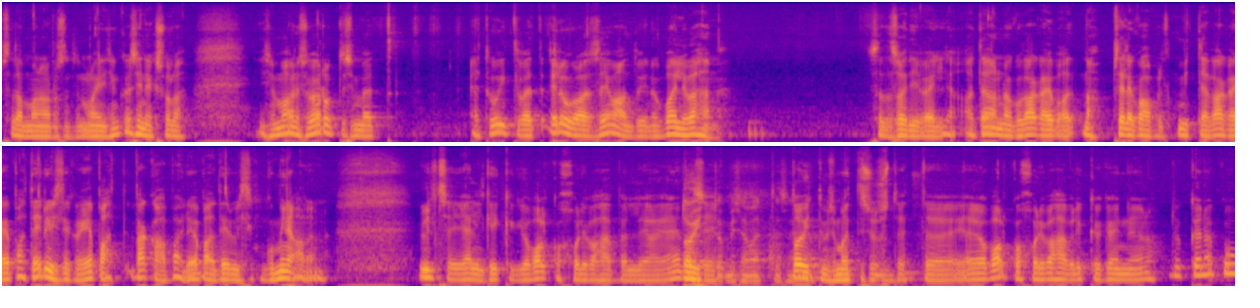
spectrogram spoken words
seda ma olen aru saanud, mainisin ka siin, eks ole. ja siis Maarjusega arutasime, et, et huvitav, et elukaaslase emand või nagu palju vähem seda sodi välja, aga ta on nagu väga eba, noh, selle koha pealt mitte väga ebatervislik, aga eba, väga palju ebatervislikum, kui mina olen. üldse ei jälgi ikkagi joob alkoholi vahepeal ja, ja nii edasi. toitumise mõttes. toitumise mõttes just, et ja joob alkoholi vahepeal ikkagi on ju noh, niisugune nagu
